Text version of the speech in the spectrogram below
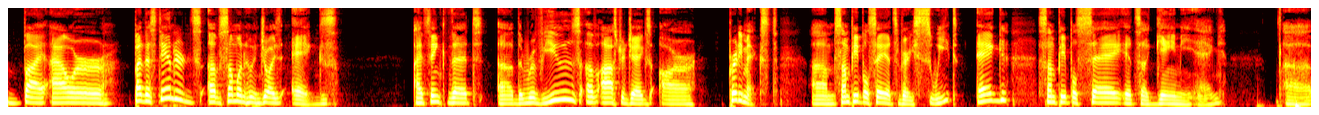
by our by the standards of someone who enjoys eggs i think that uh, the reviews of ostrich eggs are pretty mixed um, some people say it's very sweet egg some people say it's a gamey egg uh,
